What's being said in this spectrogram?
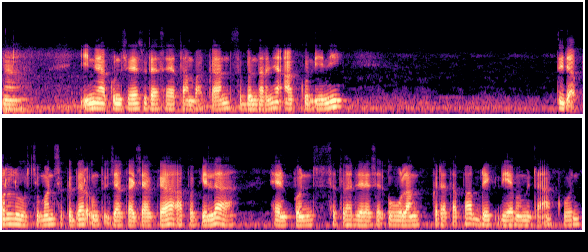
Nah, ini akun saya sudah saya tambahkan. Sebenarnya akun ini tidak perlu, cuman sekedar untuk jaga-jaga apabila handphone setelah direset ulang ke data pabrik dia meminta akun,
